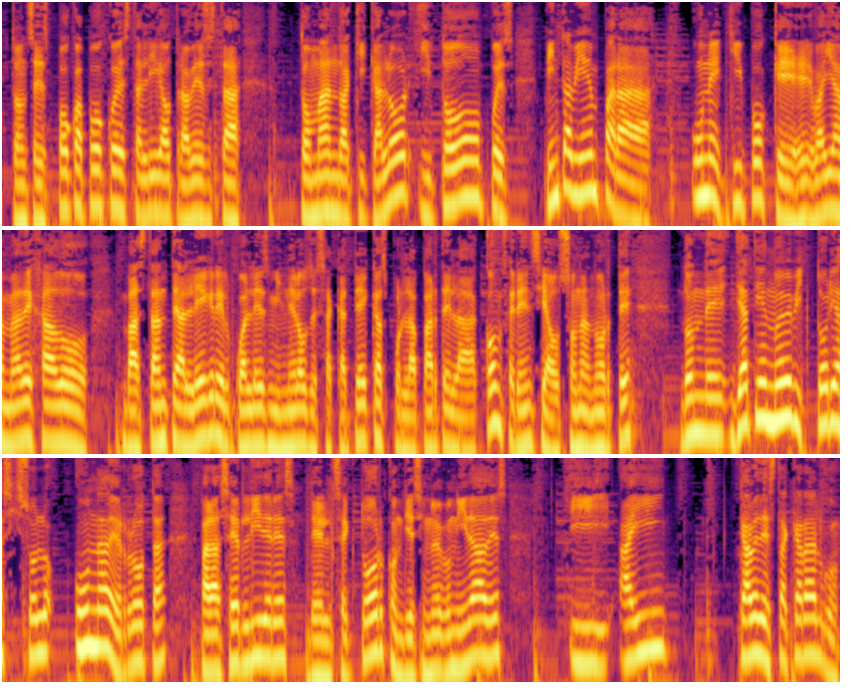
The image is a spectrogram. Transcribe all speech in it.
entonces poco a poco esta liga otra vez está tomando aquí calor y todo pues pinta bien para un equipo que vaya me ha dejado bastante alegre el cual es Mineros de Zacatecas por la parte de la conferencia o zona norte donde ya tienen nueve victorias y solo una derrota para ser líderes del sector con 19 unidades. Y ahí cabe destacar algo.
